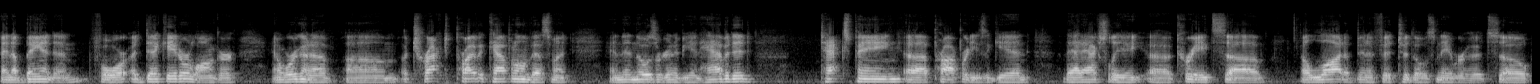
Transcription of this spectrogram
and abandoned for a decade or longer, and we're going to um, attract private capital investment, and then those are going to be inhabited, tax-paying uh, properties again. That actually uh, creates uh, a lot of benefit to those neighborhoods. So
